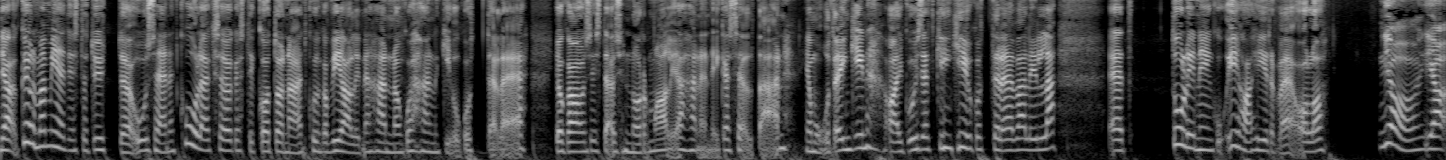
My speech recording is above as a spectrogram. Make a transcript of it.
Ja kyllä mä mietin sitä tyttöä usein, että kuuleeko se oikeasti kotona, että kuinka viallinen hän on, kun hän kiukuttelee, joka on siis täysin normaalia hänen ikäiseltään. Ja muutenkin aikuisetkin kiukuttelee välillä. Että tuli niin kuin ihan hirveä olo. Joo, ja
